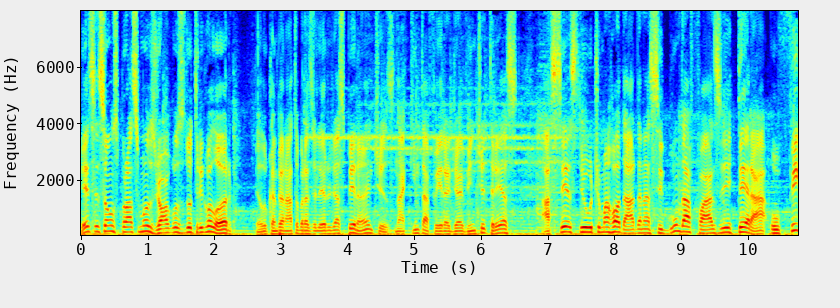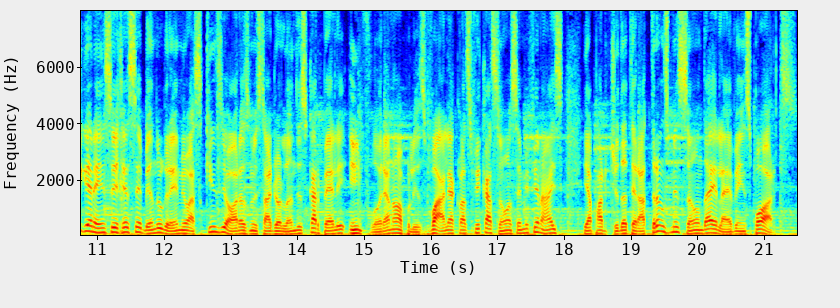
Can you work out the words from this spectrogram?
Esses são os próximos jogos do tricolor pelo Campeonato Brasileiro de Aspirantes, na quinta-feira, dia 23. A sexta e última rodada na segunda fase terá o Figueirense recebendo o Grêmio às 15 horas no estádio Orlando Scarpelli, em Florianópolis. Vale a classificação às semifinais e a partida terá transmissão da Eleven Sports.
